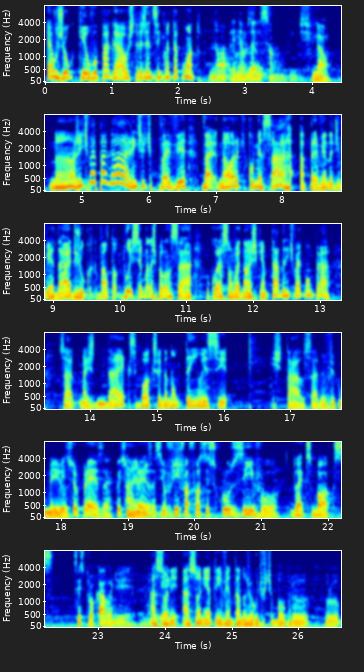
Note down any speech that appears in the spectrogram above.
É o jogo que eu vou pagar os 350 conto. Não aprendemos a lição, ouvinte. Não. Não, a gente vai pagar, a gente tipo, vai ver, vai, na hora que começar a pré-venda de verdade, o jogo falta duas semanas pra lançar, o coração vai dar uma esquentada, a gente vai comprar, sabe? Mas da Xbox eu ainda não tenho esse estalo, sabe? Eu fico meio Que surpresa, que Ai, surpresa. meu Se o Deus. FIFA fosse exclusivo do Xbox, vocês trocavam de. de a? Sony, a Sony ia ter inventado um jogo de futebol pro, pro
